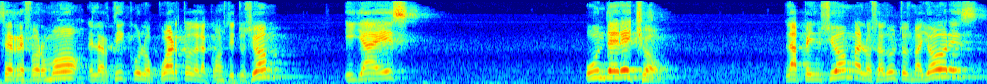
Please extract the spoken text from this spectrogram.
se reformó el artículo cuarto de la Constitución y ya es un derecho la pensión a los adultos mayores,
